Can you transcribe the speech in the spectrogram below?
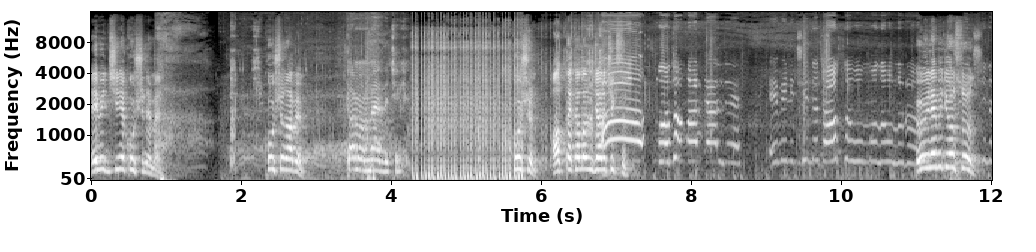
Evin içine koşun hemen. Koşun abim. Tamam ben de çek. Koşun. Altta kalanın canı çıksın. Aa, Polatonlar geldi. Evin içinde daha olurum. Öyle mi diyorsun? İçine.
